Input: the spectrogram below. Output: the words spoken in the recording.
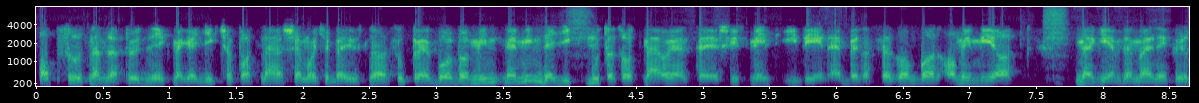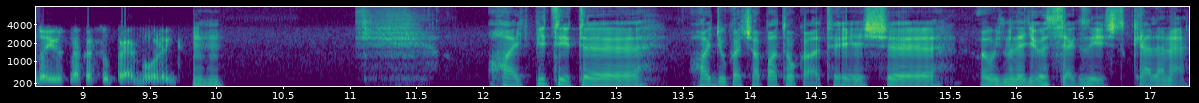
abszolút nem lepődnék meg egyik csapatnál sem, hogyha bejutna a Super Bowlba, mert mindegyik mutatott már olyan teljesítményt idén ebben a szezonban, ami miatt megérdemelnék, hogy oda jutnak a Super Bowlig. Uh-huh. Ha egy picit uh, hagyjuk a csapatokat, és uh, úgymond egy összegzést kellene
